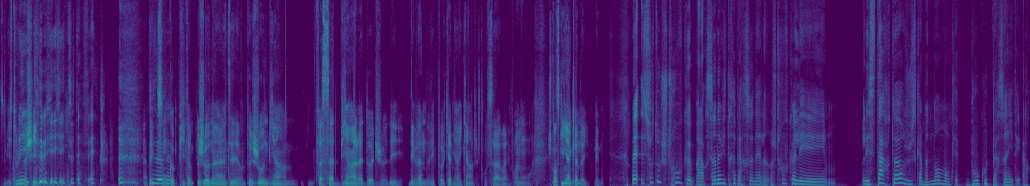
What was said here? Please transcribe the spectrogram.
c'est Mystery Machine. oui, tout à fait. Avec son cockpit un peu jaune, un peu jaune, bien, une façade bien à la Dodge des, des vannes de l'époque américain. Je trouve ça vraiment. Je pense qu'il y a un clin d'œil, mais bon. Mais surtout, je trouve que. Alors, c'est un avis très personnel. Hein. Je trouve que les. Les starters jusqu'à maintenant manquaient beaucoup de personnalité. Alors,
